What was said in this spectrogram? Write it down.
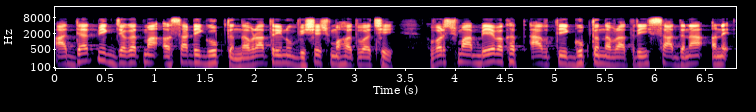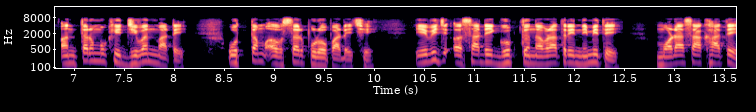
આધ્યાત્મિક જગતમાં અષાઢી ગુપ્ત નવરાત્રિનું વિશેષ મહત્વ છે. વર્ષમાં બે વખત આવતી ગુપ્ત નવરાત્રિ સાધના અને અંતર્મુખી જીવન માટે ઉત્તમ અવસર પૂરો પાડે છે. એવી જ અષાઢી ગુપ્ત નવરાત્રિ નિમિત્તે મોડાસા ખાતે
